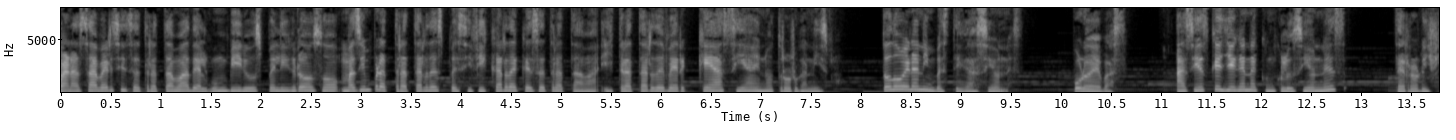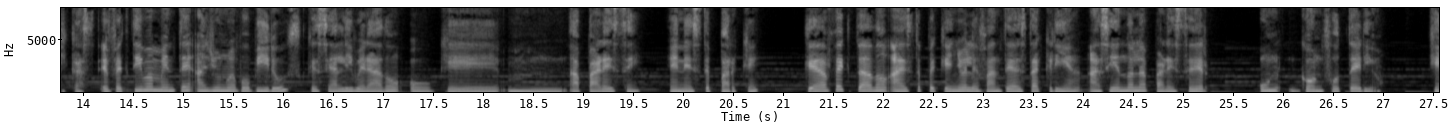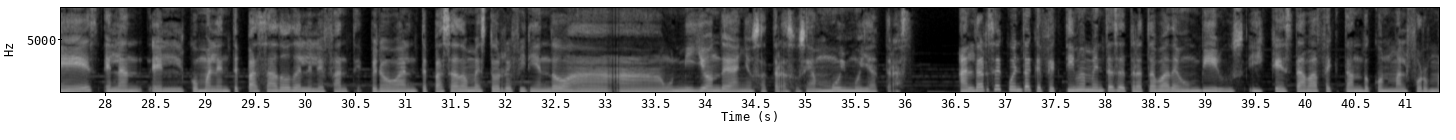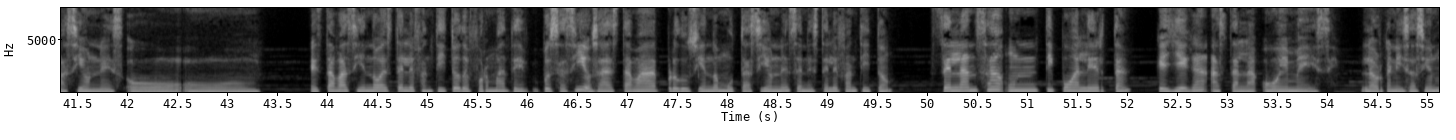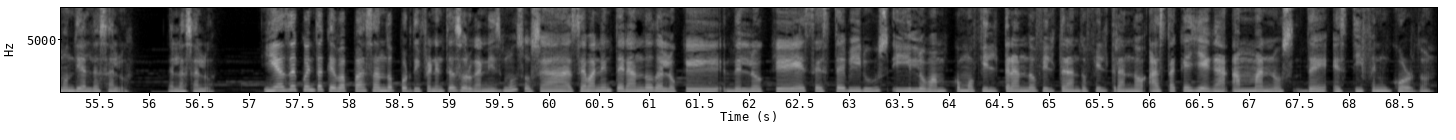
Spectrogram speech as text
para saber si se trataba de algún virus peligroso, más bien para tratar de especificar de qué se trataba y tratar de ver qué hacía en otro organismo. Todo eran investigaciones, pruebas. Así es que llegan a conclusiones terroríficas. Efectivamente hay un nuevo virus que se ha liberado o que mm, aparece en este parque que ha afectado a este pequeño elefante, a esta cría, haciéndole aparecer un gonfoterio, que es el, como el antepasado del elefante, pero antepasado me estoy refiriendo a, un millón de años atrás, o sea, muy, muy atrás. Al darse cuenta que efectivamente se trataba de un virus y que estaba afectando con malformaciones o, o estaba haciendo a este elefantito de forma de, pues así, o sea, estaba produciendo mutaciones en este elefantito, se lanza un tipo alerta que llega hasta la OMS, la Organización Mundial de Salud, de la Salud. Y haz de cuenta que va pasando por diferentes organismos, o sea, se van enterando de lo que, de lo que es este virus y lo van como filtrando, filtrando, filtrando hasta que llega a manos de Stephen Gordon.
